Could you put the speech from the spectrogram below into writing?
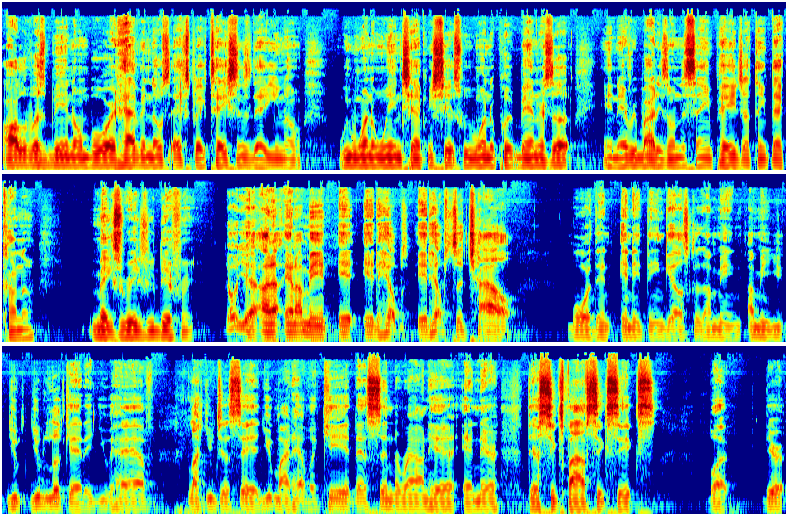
all of us being on board, having those expectations that, you know, we want to win championships, we want to put banners up, and everybody's on the same page, I think that kind of makes Ridgeview different. Oh yeah, and, and I mean it, it helps it helps the child more than anything else because I mean I mean you, you you look at it you have like you just said you might have a kid that's sitting around here and they're they're six five six six, but they're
